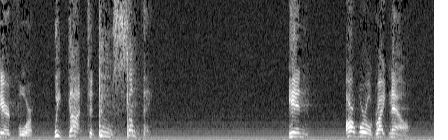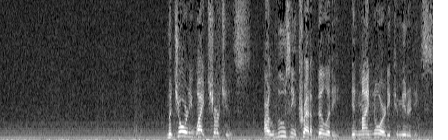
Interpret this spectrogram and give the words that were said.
cared for. We've got to do something in our world right now, majority white churches are losing credibility in minority communities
